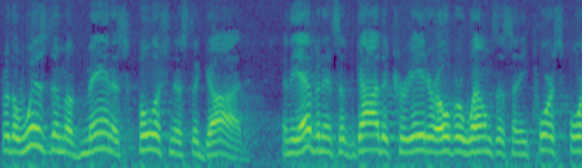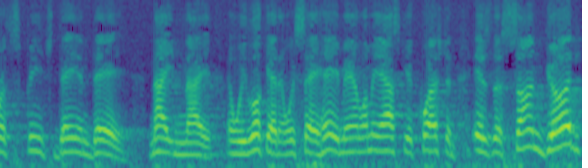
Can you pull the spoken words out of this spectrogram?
For the wisdom of man is foolishness to God. And the evidence of God the Creator overwhelms us and He pours forth speech day and day night and night. And we look at it and we say, hey, man, let me ask you a question. Is the sun good?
